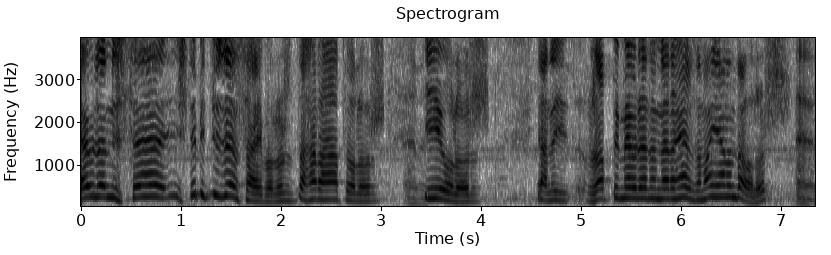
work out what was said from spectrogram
evlenirse işte bir düzen sahibi olur. Daha rahat olur. Evet. iyi olur. Yani Rabbim evlenenlerin her zaman yanında olur. Evet.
